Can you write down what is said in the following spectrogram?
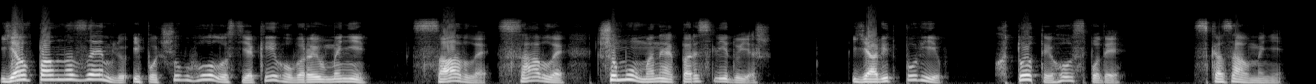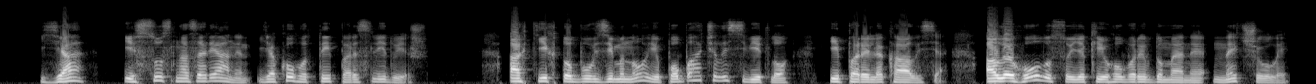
Я впав на землю і почув голос, який говорив мені Савле, Савле, чому мене переслідуєш? Я відповів Хто ти, Господи? Сказав мені Я Ісус Назарянин, якого ти переслідуєш. А ті, хто був зі мною, побачили світло і перелякалися, але голосу, який говорив до мене, не чули.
